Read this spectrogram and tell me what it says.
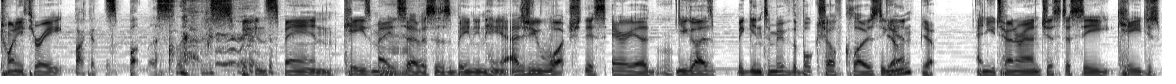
23. fucking spotless. Spick and span. Keys Maid Services has been in here. As you watch this area, you guys begin to move the bookshelf closed again. Yep. Yep. and you turn around just to see Key just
